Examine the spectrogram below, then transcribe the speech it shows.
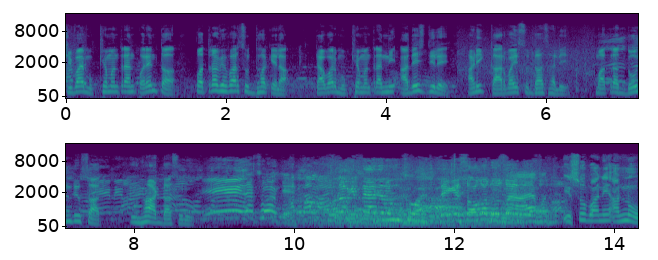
शिवाय मुख्यमंत्र्यांपर्यंत पत्रव्यवहार सुद्धा केला. त्यावर मुख्यमंत्र्यांनी आदेश दिले आणि कारवाई सुद्धा झाली. मात्र दोन दिवसात पुन्हा अड्डा सुरू. इसुप इसूप आणि अन्नू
